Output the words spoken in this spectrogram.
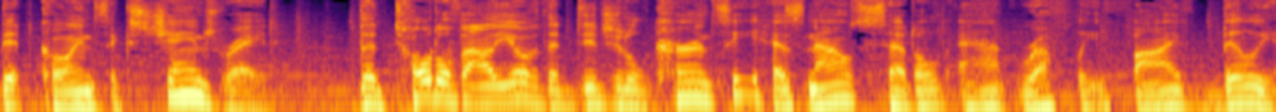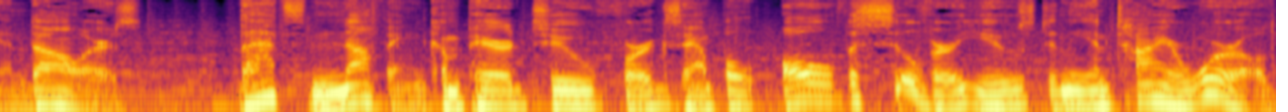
Bitcoin's exchange rate, the total value of the digital currency has now settled at roughly $5 billion. That's nothing compared to, for example, all the silver used in the entire world,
